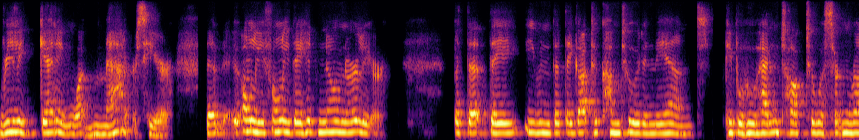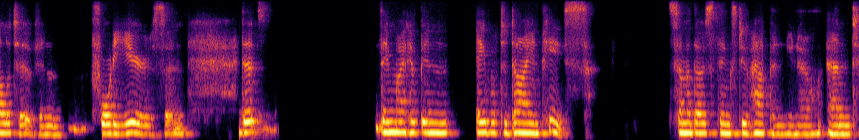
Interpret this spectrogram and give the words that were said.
really getting what matters here. That only if only they had known earlier, but that they even that they got to come to it in the end. People who hadn't talked to a certain relative in 40 years and that they might have been able to die in peace. Some of those things do happen, you know, and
